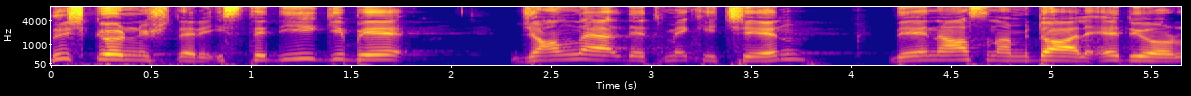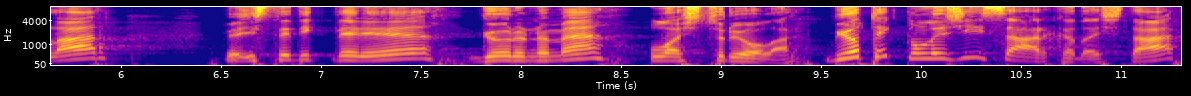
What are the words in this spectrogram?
dış görünüşleri istediği gibi canlı elde etmek için DNA'sına müdahale ediyorlar ve istedikleri görünüme ulaştırıyorlar. Biyoteknoloji ise arkadaşlar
